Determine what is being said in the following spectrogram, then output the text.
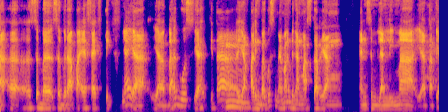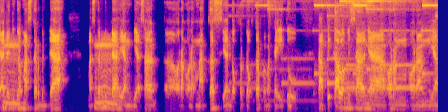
Nah, uh, sebe seberapa efektifnya ya ya bagus ya. Kita hmm. yang paling bagus sih memang dengan masker yang N95 ya, tapi ada hmm. juga masker bedah masker hmm. bedah yang biasa uh, orang-orang nakes ya dokter-dokter pemakai itu. Tapi kalau misalnya orang-orang yang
